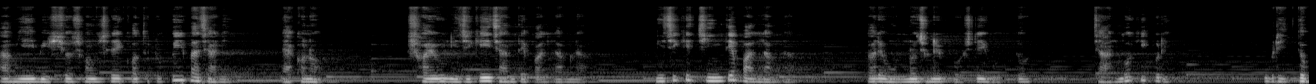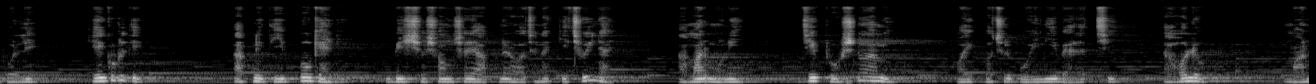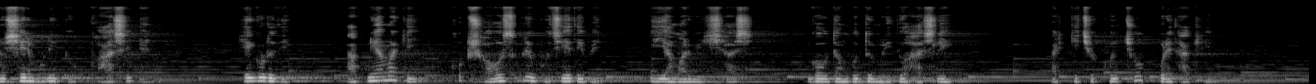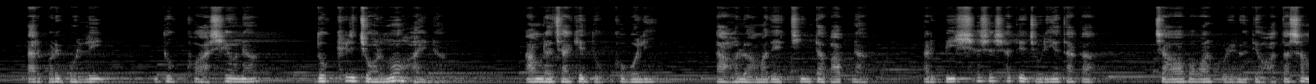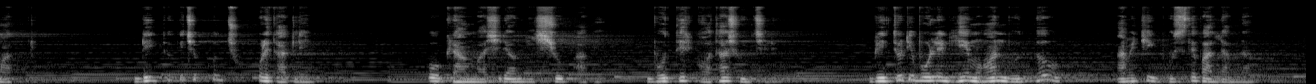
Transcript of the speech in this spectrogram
আমি এই বিশ্ব সংসারে কতটুকুই বা জানি, এখনও স্বয়ং নিজেকেই জানতে পারলাম না, নিজেকে চিনতে পারলাম না। তাহলে অন্যজনের প্রশ্নের উত্তর জানব কি করে? বৃদ্ধ বললে হে গুরুদেব, আপনি দিব্য জ্ঞানী, বিশ্ব সংসারে আপনার অজানা কিছুই নাই। আমার মনে যে প্রশ্ন আমি কয়েক বছর বই নিয়ে বেড়াচ্ছি, তা হলো মানুষের মনে দুঃখ আসে কেন? হে গুরুদেব, আপনি আমাকে খুব সহজ করে বুঝিয়ে দেবেন এই আমার বিশ্বাস। গৌতম বুদ্ধ মৃদু হাসলেন আর কিছুক্ষণ চুপ করে থাকলেন। তারপরে বললেন, দুঃখ আসেও না, দুঃখের জন্মও হয় না। আমরা যাকে দুঃখ বলি, তা হলো আমাদের চিন্তা ভাবনা আর বিশ্বাসের সাথে জড়িয়ে থাকা চাওয়া পাওয়ার পরিণতি হতাশা মাত্র। বৃদ্ধ কিছুক্ষণ চুপ করে থাকলেন। ও গ্রামবাসীরাও নিঃসুকভাবে বুদ্ধের কথা শুনছিলেন বৃদ্ধটি বললেন, হে মহান বুদ্ধ, আমি ঠিক বুঝতে পারলাম না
